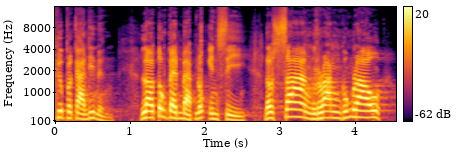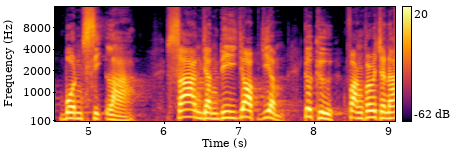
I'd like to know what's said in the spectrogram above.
คือประการที่หนึ่งเราต้องเป็นแบบนกอินทรีเราสร้างรังของเราบนศิลา สร้างอย่างดียอดเยี่ยมก็คือฟังพระวจนะ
